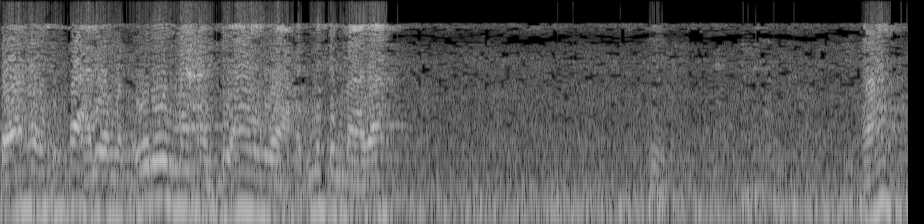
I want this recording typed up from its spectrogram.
بيان هيئة الفاعل والمفعول معا في آن واحد. مثل ماذا؟ ها؟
